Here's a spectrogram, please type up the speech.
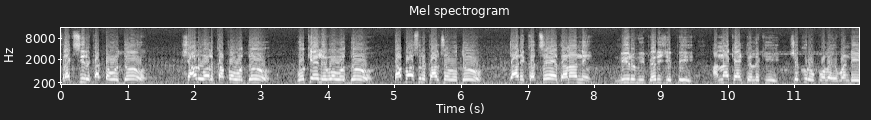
ఫ్లెక్సీలు కట్టవద్దు శాలువాలు కప్పవద్దు బొకేలు ఇవ్వవద్దు టపాసులు కాల్చవద్దు. దాని ఖర్చయ్యే ధనాన్ని మీరు మీ పేరు చెప్పి అన్నా క్యాంటీన్లకి చెక్కు రూపంలో ఇవ్వండి.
